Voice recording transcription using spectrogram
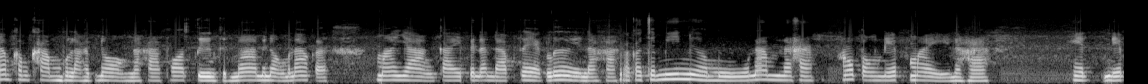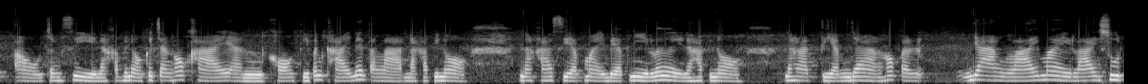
ามค่ำพุ่นละค่ะพี่น้องนะคะ พอตื่นขึ้นมาแม่น้องมะนาวก็มาย่างไก่เป็นอันดับแรกเลยนะคะ แล้วก็จะมีเนื้อหมูนำนะคะเฮาต้องเน็บใหม่นะคะเฮ็ดเน็บเอาจังซี่นะคะ พี่น้องคือจังเฮาขายอันของที่เพิ่นขายในตลาดนะคะ พี่น้อง นะคะ เสียบใหม่แบบนี้เลยนะคะ พี่น้องนะคะ เตรียมย่างเฮาก็ย่างร้ายไม่ร้ายสุด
